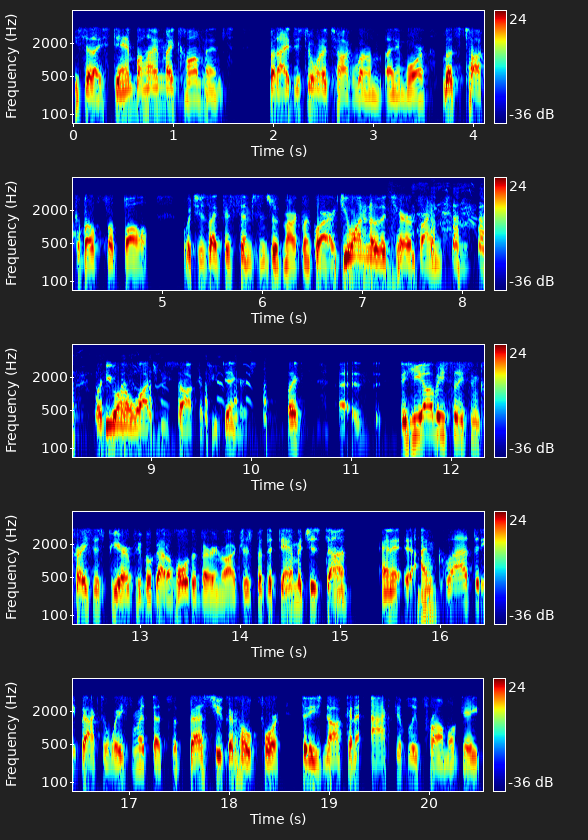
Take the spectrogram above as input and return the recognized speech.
He said, I stand behind my comments but I just don't want to talk about them anymore. Let's talk about football, which is like The Simpsons with Mark McGwire. Do you want to know the terrifying truth, or do you want to watch me sock a few dingers? Like, uh, he obviously some crisis PR people got a hold of Aaron Rodgers, but the damage is done. And it, I'm glad that he backed away from it. That's the best you could hope for, that he's not going to actively promulgate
